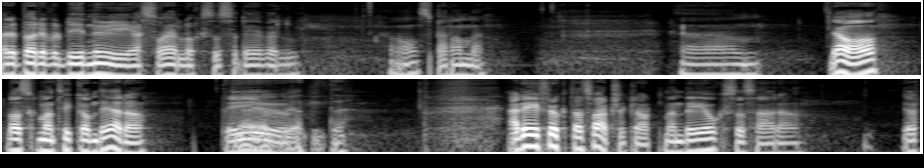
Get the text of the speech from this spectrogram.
men det börjar väl bli nu i SHL också så det är väl ja, spännande. Um, ja, vad ska man tycka om det då? Det är Nej, ju... Jag vet inte. Ja, det är fruktansvärt såklart, men det är också så här. Uh, ja,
